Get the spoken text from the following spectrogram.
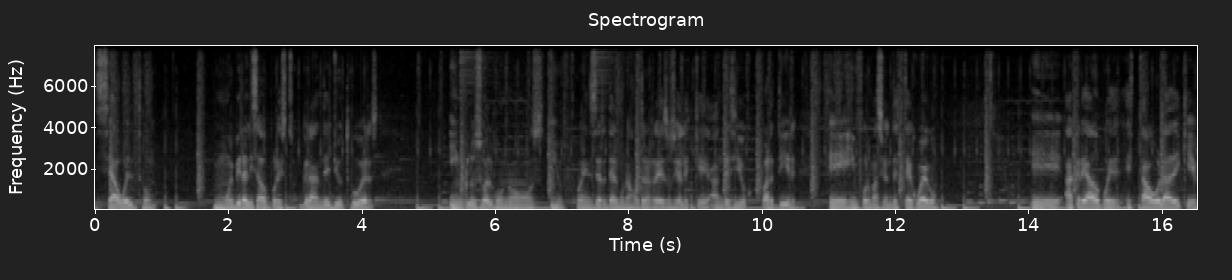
se ha vuelto muy viralizado por estos grandes youtubers incluso algunos influencers de algunas otras redes sociales que han decidido compartir eh, información de este juego. Eh, ha creado pues esta ola de que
